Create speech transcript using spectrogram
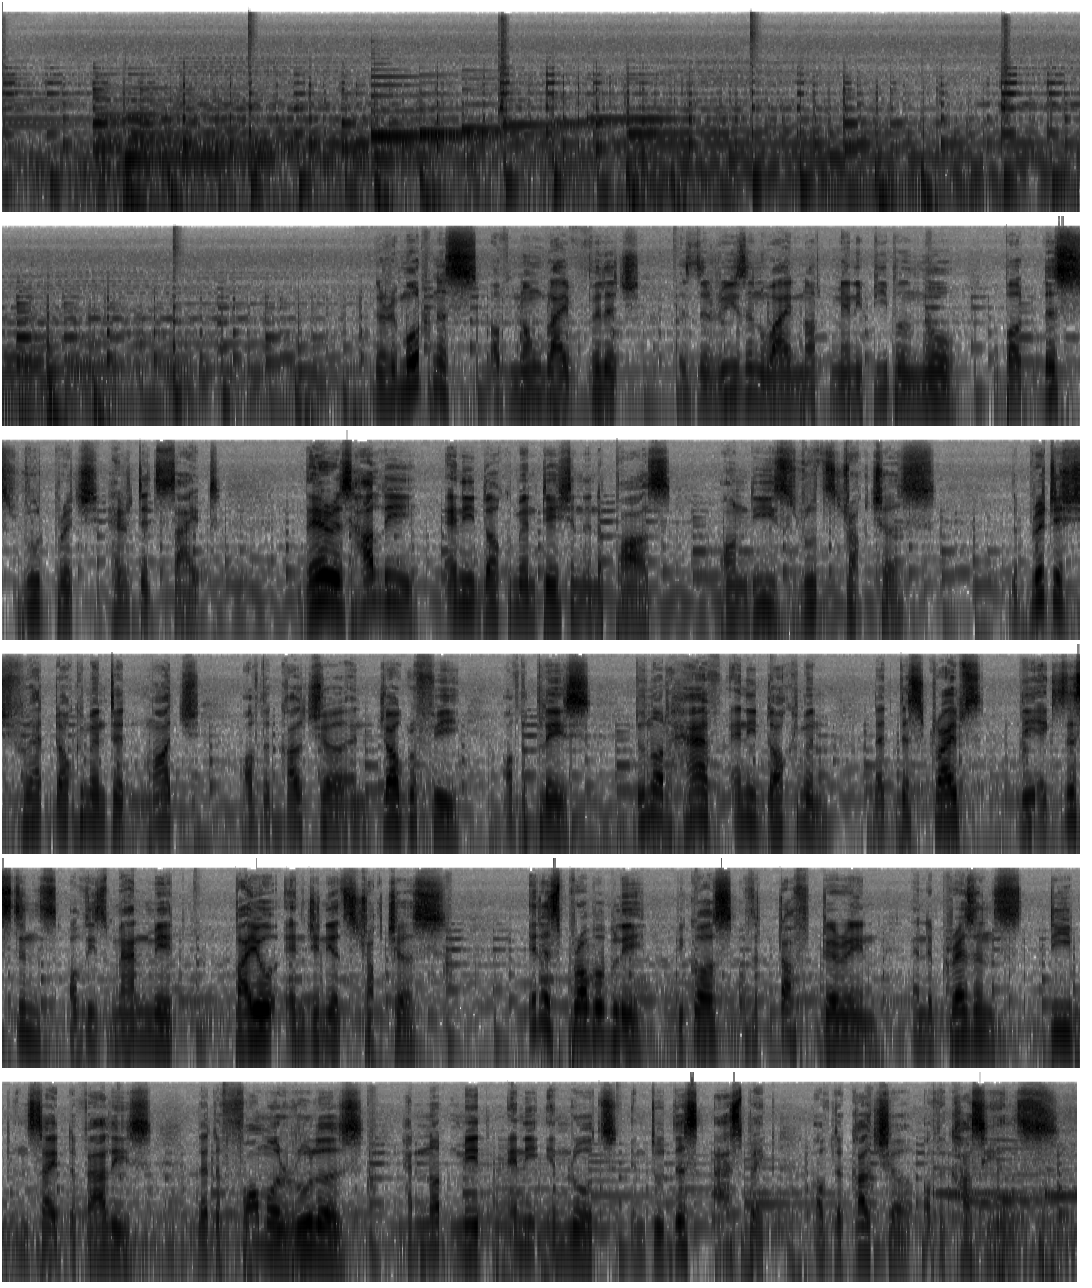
The remoteness of Nongblai village is the reason why not many people know about this root bridge heritage site. There is hardly any documentation in the past on these root structures. The British, who had documented much of the culture and geography of the place, do not have any document that describes the existence of these man made bioengineered structures. It is probably because of the tough terrain and the presence deep inside the valleys that the former rulers had not made any inroads into this aspect of the culture of the Khasi Hills.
